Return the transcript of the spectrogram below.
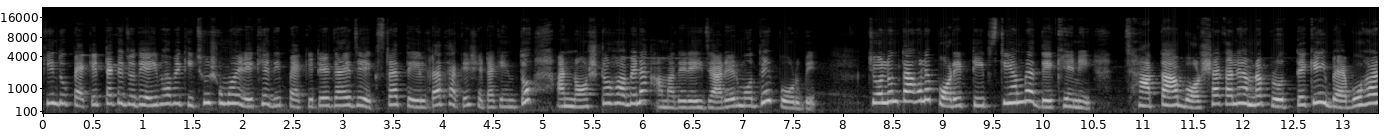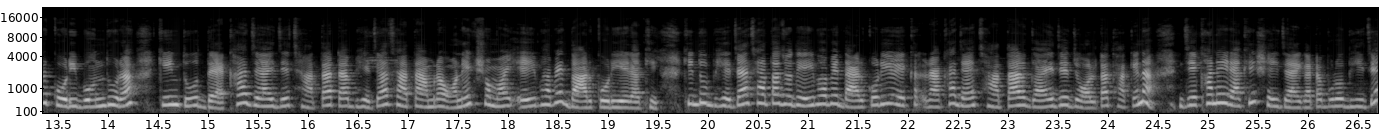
কিন্তু প্যাকেটটাকে যদি এইভাবে কিছু সময় রেখে দিই, প্যাকেটের গায়ে যে এক্সট্রা তেলটা থাকে, সেটা কিন্তু আর নষ্ট হবে না, আমাদের এই জারের মধ্যেই পড়বে। চলুন তাহলে পরের টিপসটি আমরা দেখে নিই। ছাতা বর্ষাকালে আমরা প্রত্যেকেই ব্যবহার করি বন্ধুরা, কিন্তু দেখা যায় যে ছাতাটা, ভেজা ছাতা আমরা অনেক সময় এইভাবে দাঁড় করিয়ে রাখি। কিন্তু ভেজা ছাতা যদি এইভাবে দাঁড় করিয়ে রাখা যায়, ছাতার গায়ে যে জলটা থাকে না, যেখানেই রাখি সেই জায়গাটা পুরো ভিজে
